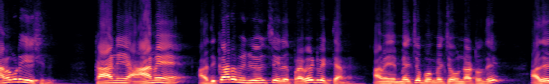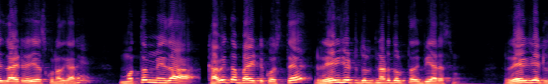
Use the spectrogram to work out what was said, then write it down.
ఆమె కూడా చేసింది. కానీ ఆమె అధికారం వినియోగించి ప్రైవేట్ వ్యక్తి ఆమె. ఆమె ఎమ్మెల్చే బొమ్మెల్చే ఉన్నట్టుంది. అదే లైట్గా చేసుకున్నది కానీ మొత్తం మీద కవిత బయటకు వస్తే రేగి చెట్టు దులిపినట్టు దులుపుతుంది బీఆర్ఎస్ను. రేగి చెట్లు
